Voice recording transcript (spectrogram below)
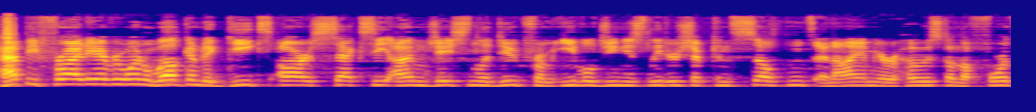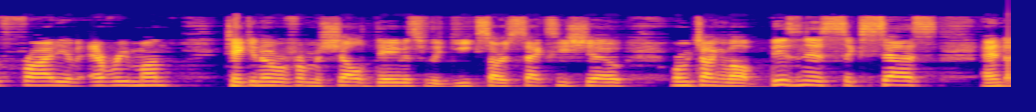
Happy Friday, everyone. Welcome to Geeks Are Sexy. I'm Jason LeDuc from Evil Genius Leadership Consultants, and I am your host on the fourth Friday of every month, taking over from Michelle Davis for the Geeks Are Sexy show, where we're talking about business, success, and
